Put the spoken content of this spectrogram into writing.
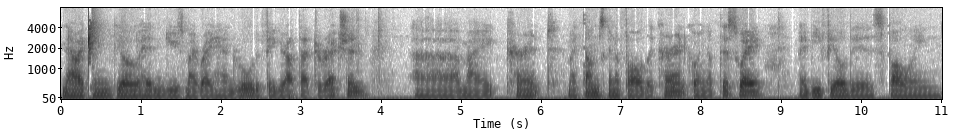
Now I can go ahead and use my right hand rule to figure out that direction. Uh, my current, my thumb's going to follow the current going up this way. My B field is following,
